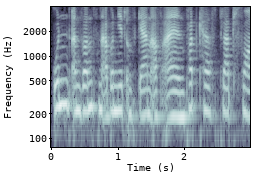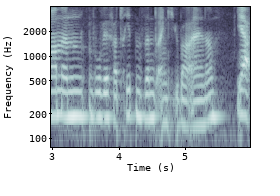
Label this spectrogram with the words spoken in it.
Und ansonsten abonniert uns gerne auf allen Podcast-Plattformen, wo wir vertreten sind, eigentlich überall, ne? Ja.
